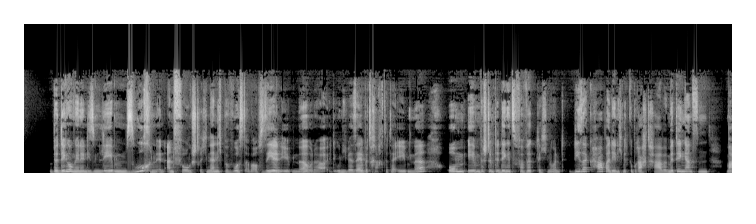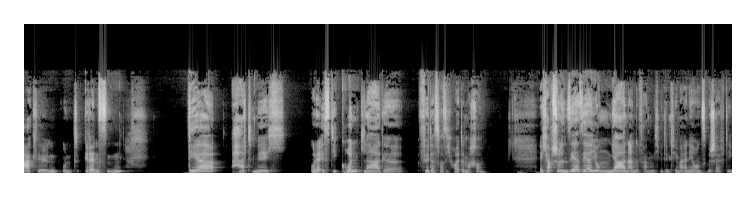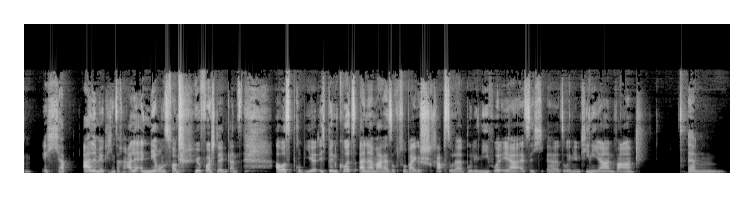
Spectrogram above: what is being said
Bedingungen in diesem Leben suchen, in Anführungsstrichen, ne? nicht bewusst, aber auf Seelenebene oder universell betrachteter Ebene, um eben bestimmte Dinge zu verwirklichen. Und dieser Körper, den ich mitgebracht habe, mit den ganzen Makeln und Grenzen, der hat mich oder ist die Grundlage für das, was ich heute mache. Ich habe schon in sehr, sehr jungen Jahren angefangen, mich mit dem Thema Ernährung zu beschäftigen. Ich habe alle möglichen Sachen, alle Ernährungsformen, die du dir vorstellen kannst, ausprobiert. Ich bin kurz an der Magersucht vorbeigeschrapst oder Bulimie wohl eher, als ich äh, so in den Teenie-Jahren war. Ähm,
